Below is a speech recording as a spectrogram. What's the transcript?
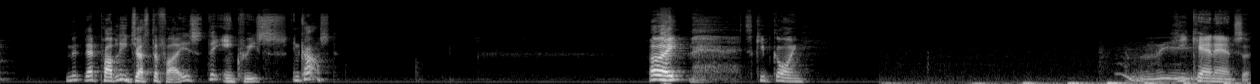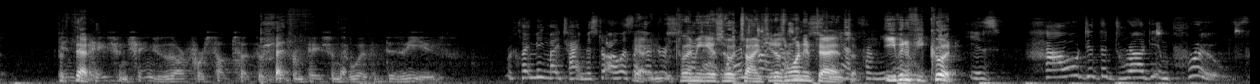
that probably justifies the increase in cost. All right, let's keep going. The he can't answer. Pathetic. Indication changes are for subsets of different patients with disease. Reclaiming my time, Mr. Alles, I understand. claiming that. his her time. She doesn't want him to answer, even if he could. Is how did the drug improve?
